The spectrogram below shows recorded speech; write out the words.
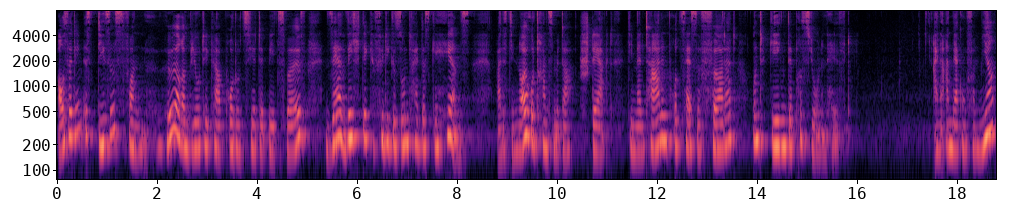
Außerdem ist dieses von höherem Biotika produzierte B12 sehr wichtig für die Gesundheit des Gehirns, weil es die Neurotransmitter stärkt, die mentalen Prozesse fördert und gegen Depressionen hilft. Eine Anmerkung von mir.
